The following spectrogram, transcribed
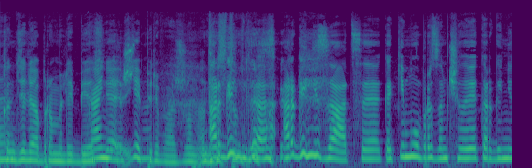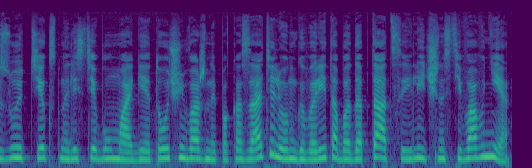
С канделябром или без. Я, Конечно. я перевожу на Органи- доступный да. Организация. Каким образом человек организует текст на листе бумаги. Это очень важный показатель. Он говорит об адаптации личности вовне.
